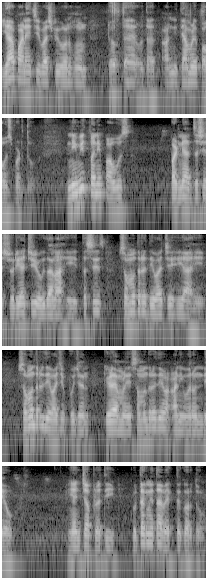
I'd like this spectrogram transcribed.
या पाण्याचे बाष्पीभवन होऊन ढग तयार होतात आणि त्यामुळे पाऊस पडतो. नियमितपणे पाऊस पडण्यात जसे सूर्याचे योगदान आहे तसेच समुद्रदेवाचेही आहे. समुद्रदेवाचे पूजन केल्यामुळे समुद्रदेव आणि वरुणदेव यांच्या प्रती कृतज्ञता व्यक्त करतो.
